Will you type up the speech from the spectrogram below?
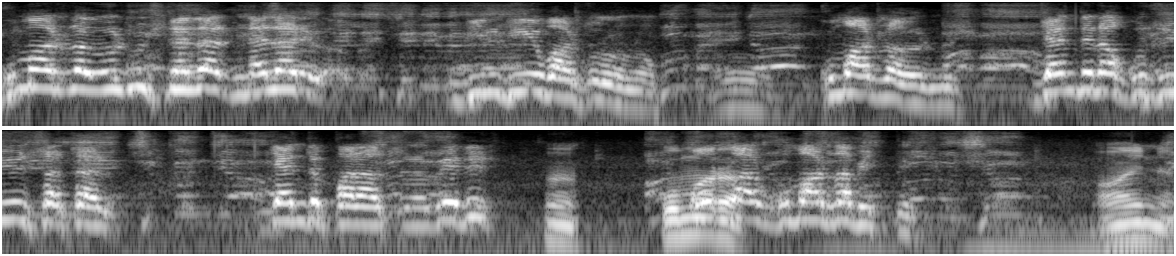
Kumarla ölmüş neler neler bildiği vardır onun. Kumarla ölmüş. Kendine kuzuyu satar. Kendi parasını verir. Hı. Kumara. Onlar kumarda bitmiş. Aynen.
